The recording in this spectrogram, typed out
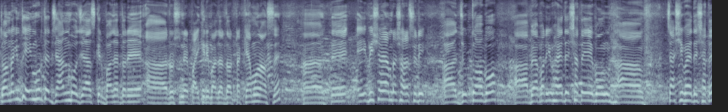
তো আমরা কিন্তু এই মুহূর্তে জানব যে আজকের বাজার দরে রসুনের পাইকারি বাজার দরটা কেমন আছে। তে এই বিষয়ে আমরা সরাসরি যুক্ত হব ব্যাপারী ভাইদের সাথে এবং চাষি ভাইদের সাথে।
